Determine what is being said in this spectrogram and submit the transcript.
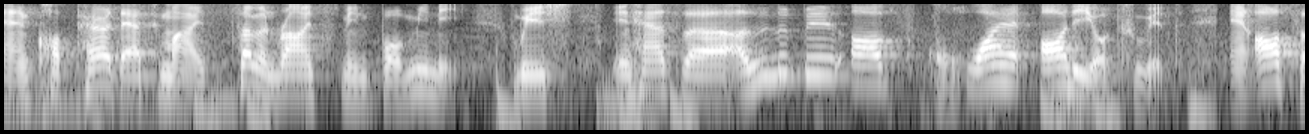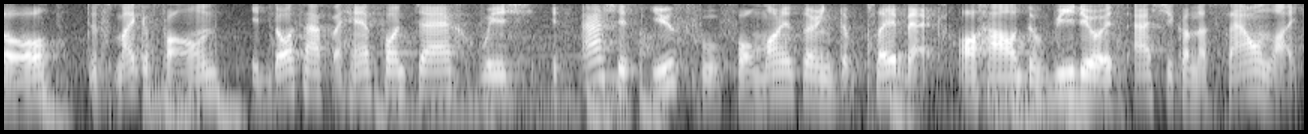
And compare that to my 7RYMS Minbo Mini, which it has a, a little bit of quiet audio to it. And also, this microphone, it does have a headphone jack which is actually useful for monitoring the playback or how the video is actually gonna sound like.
